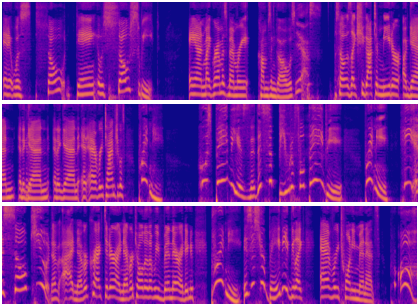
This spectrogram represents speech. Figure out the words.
and it was so dang. It was so sweet. And my grandma's memory comes and goes. yes. So it was like she got to meet her again and again and again. And every time she goes, Brittany, whose baby is this? This is a beautiful baby. Brittany, he is so cute. I, I never corrected her. I never told her that we've been there. I didn't. Brittany, is this your baby? It'd be like every 20 minutes. Oh,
